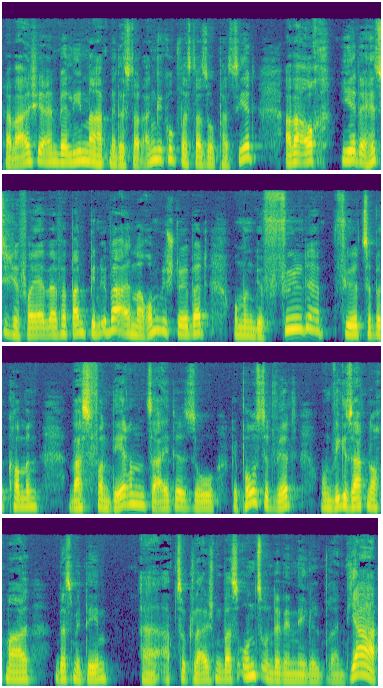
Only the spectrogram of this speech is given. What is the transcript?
Da war ich ja in Berlin mal, habe mir das dort angeguckt, was da so passiert. Aber auch hier der Hessische Feuerwehrverband, bin überall mal rumgestöbert, um ein Gefühl dafür zu bekommen, was von deren Seite so gepostet wird. Und wie gesagt nochmal, das mit dem äh, abzugleichen, was uns unter den Nägeln brennt. Ja,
